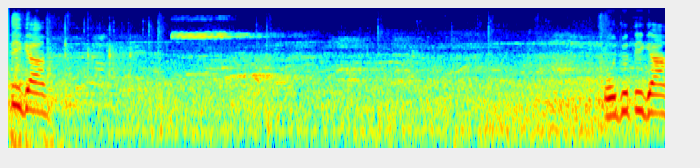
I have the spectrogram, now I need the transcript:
tiga. Tujuh tiga.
